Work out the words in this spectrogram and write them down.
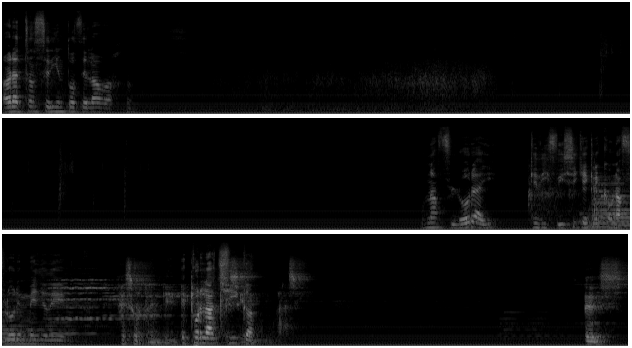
Ahora están sedientos de lava. Una flor ahí. Qué difícil que crezca una flor en medio de. Es sorprendente. Es por la chica. Es.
